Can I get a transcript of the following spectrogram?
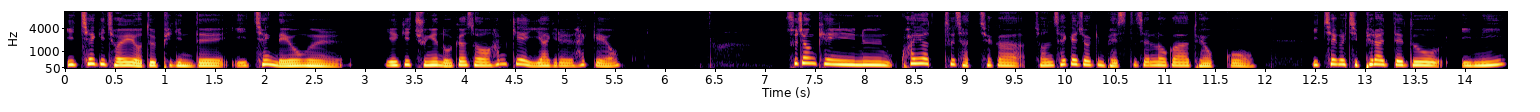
이 책이 저의 여둘픽인데 이 책 내용을 얘기 중에 녹여서 함께 이야기를 할게요. 수정 케인은 콰이어트 자체가 전 세계적인 베스트셀러가 되었고 이 책을 집필할 때도 이미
